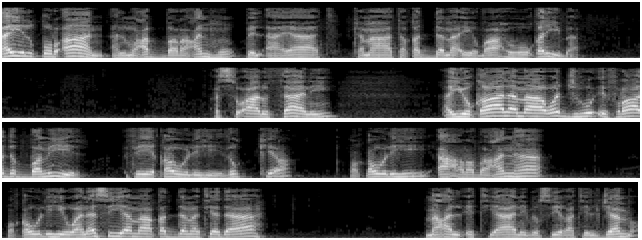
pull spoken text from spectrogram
أي القرآن المعبر عنه بالآيات كما تقدم إيضاحه قريبا. السؤال الثاني أن يقال ما وجه إفراد الضمير في قوله ذكر وقوله أعرض عنها وقوله ونسي ما قدمت يداه مع الإتيان بصيغة الجمع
